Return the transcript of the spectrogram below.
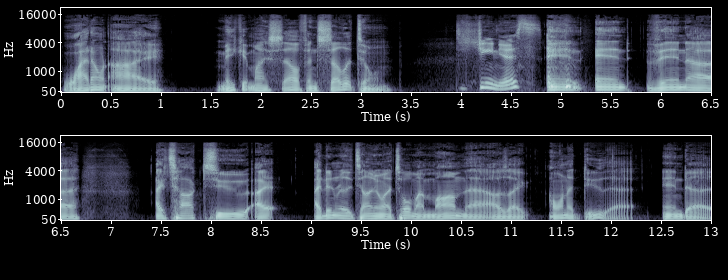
Why don't I make it myself and sell it to them? Genius. and and then uh, I talked to I I didn't really tell anyone. I told my mom that I was like, I want to do that. And uh,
